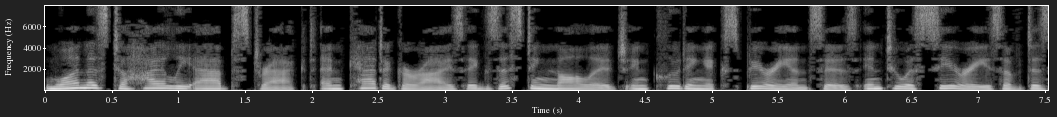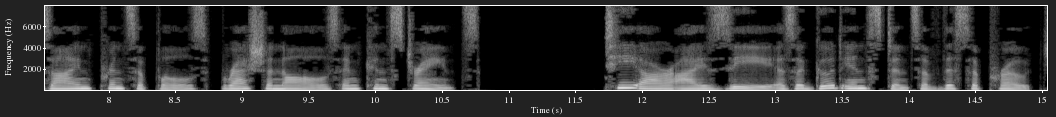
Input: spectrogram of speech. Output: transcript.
One is to highly abstract and categorize existing knowledge including experiences into a series of design principles, rationales and constraints. TRIZ is a good instance of this approach.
